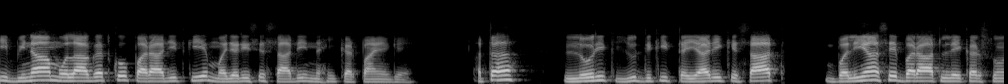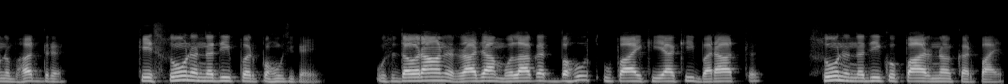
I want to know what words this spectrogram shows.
कि बिना मुलागत को पराजित किए मजरी से शादी नहीं कर पाएँगे। अतः लोरिक युद्ध की तैयारी के साथ बलिया से बारात लेकर सोनभद्र के सोन नदी पर पहुँच गए। उस दौरान राजा मुलागत बहुत उपाय किया कि बारात सोन नदी को पार न कर पाए,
